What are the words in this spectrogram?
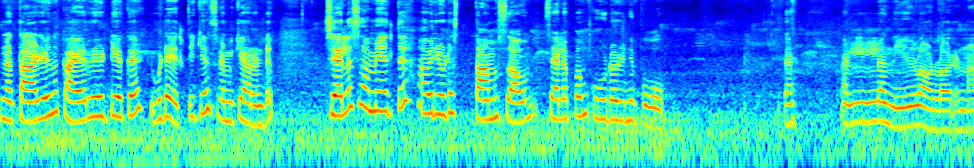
ന- താഴെ നിന്ന് കയറി കെട്ടിയൊക്കെ ഇവിടെ എത്തിക്കാൻ ശ്രമിക്കാറുണ്ട്. ചില സമയത്ത് അവരിവിടെ താമസമാവും ചിലപ്പം കൂടൊഴിഞ്ഞ് പോവും. നല്ല നീളമുള്ള ഒരെണ്ണം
